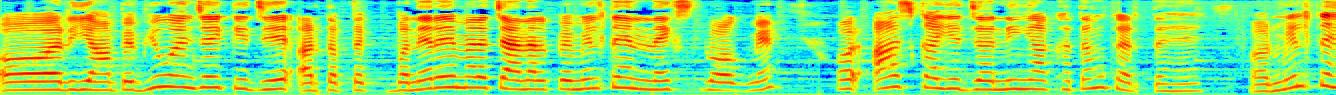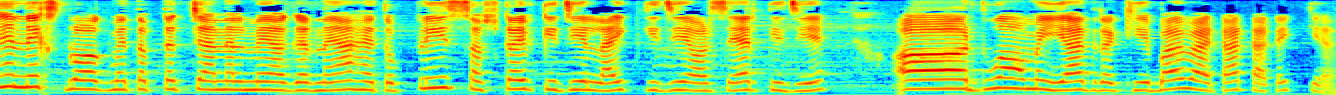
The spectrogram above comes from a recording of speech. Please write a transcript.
और यहाँ पे व्यू एंजॉय कीजिए। और तब तक बने रहे मेरे चैनल पे। मिलते हैं नेक्स्ट ब्लॉग में। और आज का ये जर्नी यहाँ ख़त्म करते हैं। और मिलते हैं नेक्स्ट ब्लॉग में। तब तक चैनल में अगर नया है तो प्लीज़ सब्सक्राइब कीजिए लाइक कीजिए और शेयर कीजिए। और दुआओं में याद रखिए। Bye bye tata take care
